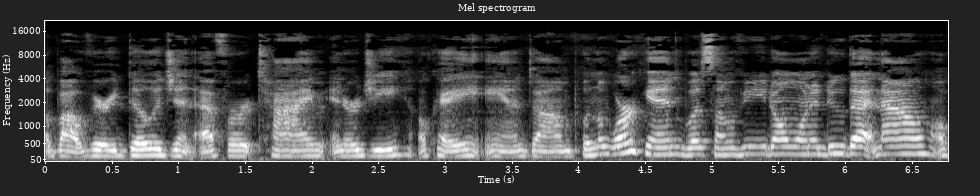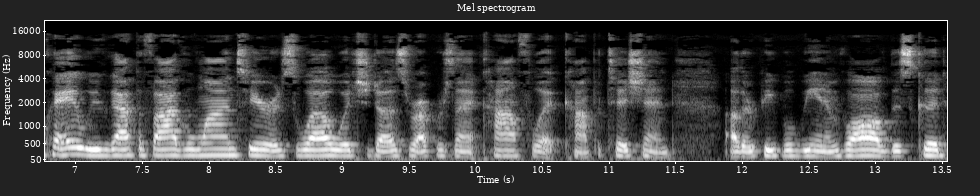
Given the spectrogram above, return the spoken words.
about very diligent effort, time, energy, okay, and um, putting the work in. But some of you, you don't want to do that now, okay? We've got the Five of Wands here as well, which does represent conflict, competition, other people being involved. This could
